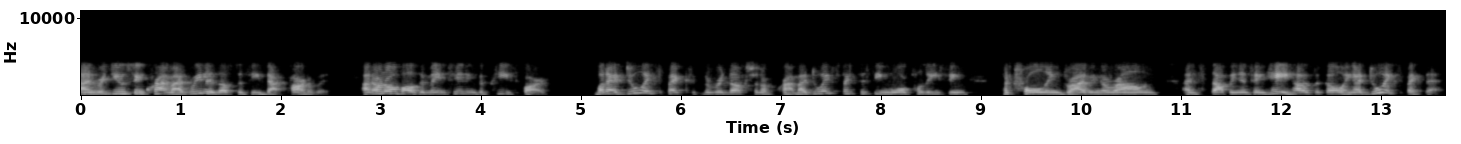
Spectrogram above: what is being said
and reducing crime. I'd really love to see that part of it. I don't know about the maintaining the peace part, but I do expect the reduction of crime. I do expect to see more policing, patrolling, driving around, and stopping and saying, hey, how's it going? I do expect that.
